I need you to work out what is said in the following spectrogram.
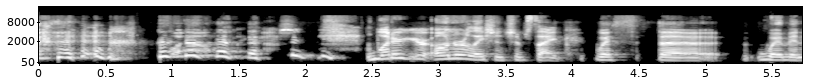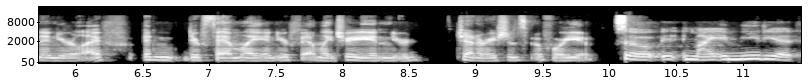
Wow oh what are your own relationships like with the women in your life and your family and your family tree and your generations before you. So my immediate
